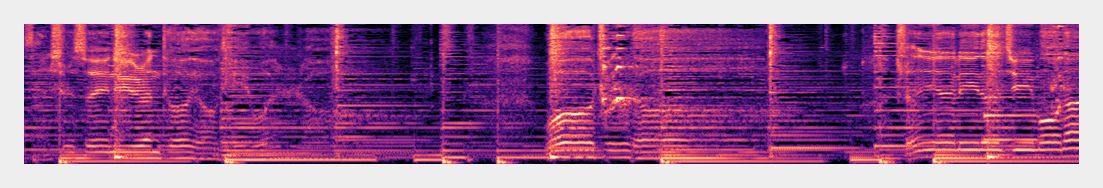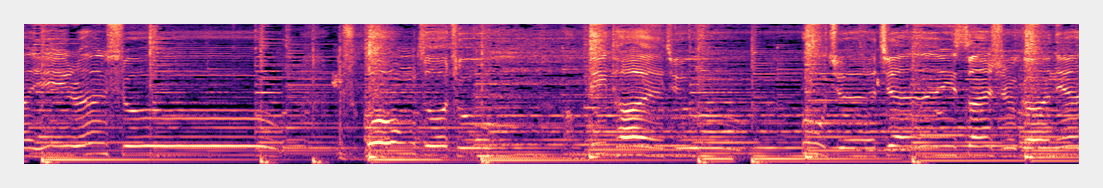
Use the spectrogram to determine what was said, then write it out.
三十岁女人特有的温柔，我知道深夜里的。寂寞难以十个年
